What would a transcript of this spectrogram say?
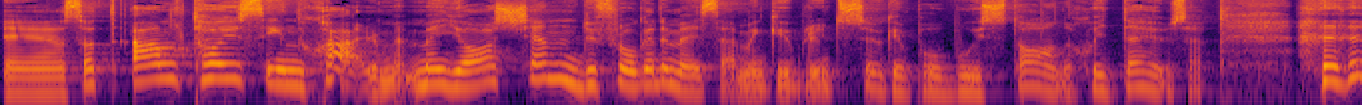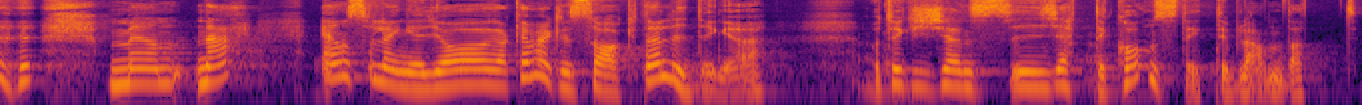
Eh, så att allt har ju sin charm. Men jag känner, du frågade mig så här, men gud blir du inte sugen på att bo i stan och skita i huset? men nej, än så länge, jag, jag kan verkligen sakna Lidingö. Och tycker det känns jättekonstigt ibland att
